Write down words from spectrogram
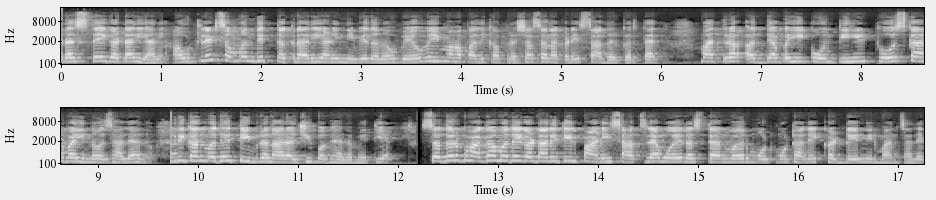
रस्ते गटारी आणि आउटलेट संबंधित तक्रारी आणि निवेदनं वेळोवेळी महापालिका प्रशासनाकडे सादर करतात मात्र अद्यापही कोणतीही ठोस कारवाई न झाल्यानं नागरिकांमध्ये तीव्र नाराजी बघायला मिळते सदर भागामध्ये गटारीतील पाणी साचल्यामुळे रस्त्यांवर मोठमोठाले खड्डे निर्माण झालेत.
